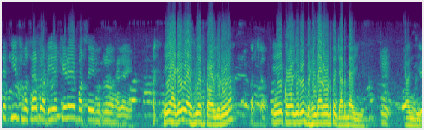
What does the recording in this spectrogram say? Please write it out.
ਤੇ ਕੀ ਸਮੱਸਿਆ ਤੁਹਾਡੀ? ਹੈ ਕਿਹੜੇ ਪਾਸੇ ਮਤਲਬ ਹੈਗਾ ਇਹ? ਇਹ ਹੈਗਾ ਜੀ ਐਸਬੀਐਸ ਕਾਲਜ ਰੋਡ। ਅੱਛਾ। ਇਹ ਕਾਲਜ ਰੋਡ ਬਠਿੰਡਾ ਰੋਡ ਤੇ ਚੜਦਾ ਜੀ। ਹੂੰ। ਹਾਂਜੀ।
